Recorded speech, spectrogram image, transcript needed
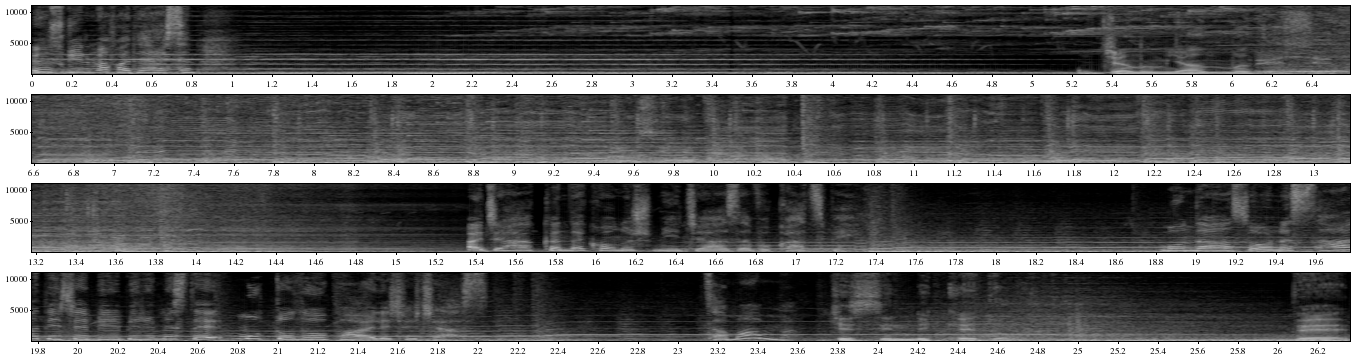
Üzgünüm affedersin. Canım yanmadı. Acı hakkında konuşmayacağız avukat bey. Bundan sonra sadece birbirimizle mutluluğu paylaşacağız. Tamam mı? Kesinlikle doğru. Ve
